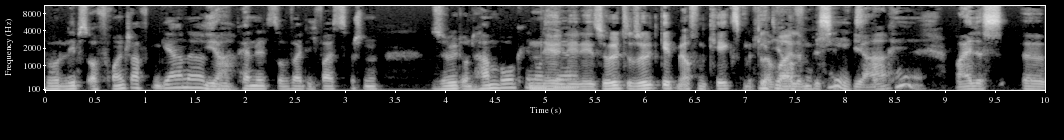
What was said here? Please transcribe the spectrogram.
Du lebst auch Freundschaften gerne. Ja. Du pendelst, soweit ich weiß, zwischen Sylt und Hamburg hin und nee, her. nee, nee, Sylt, Sylt geht mir auf den Keks Geht mittlerweile auf den ein bisschen. Keks. Ja, Okay. weil es, äh,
